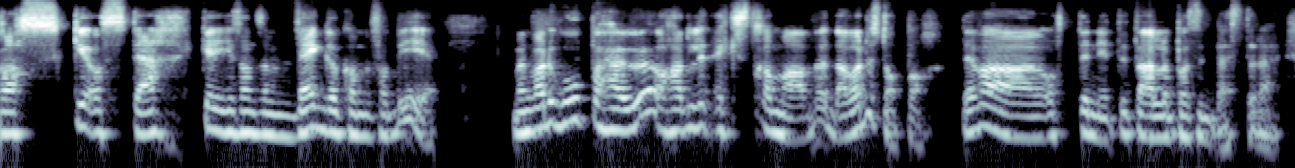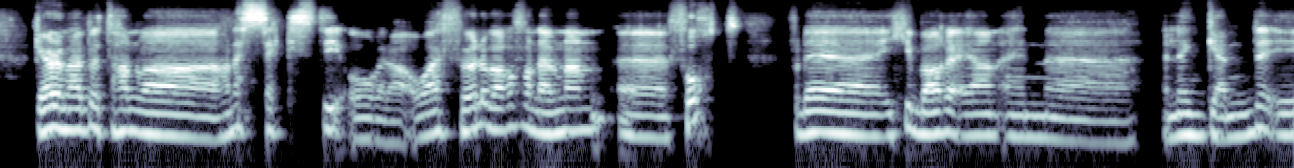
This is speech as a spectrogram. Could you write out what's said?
raske og sterke, ikke sant? som vegg å komme forbi. Men var du god på hodet og hadde litt ekstra mave, da var du stopper. Det var 80-90-tallet på sitt beste. det. Gary Mabbott han, var, han er 60 år i dag, og jeg føler bare for å nevne han eh, fort. For det ikke bare er han en, eh, en legende i,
